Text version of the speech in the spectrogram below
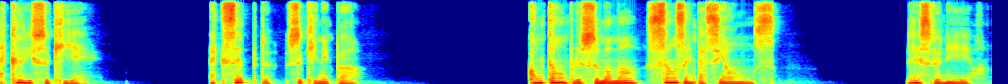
Accueille ce qui est. Accepte ce qui n'est pas. Contemple ce moment sans impatience. Laisse venir.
